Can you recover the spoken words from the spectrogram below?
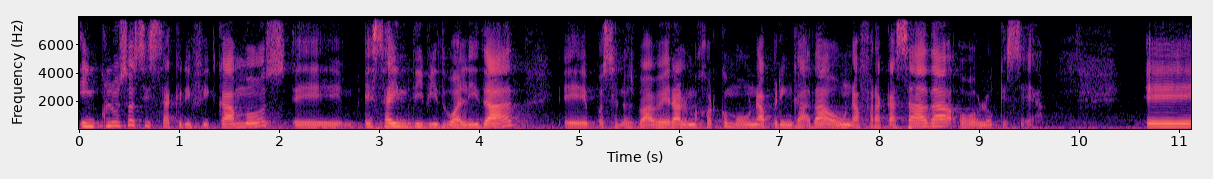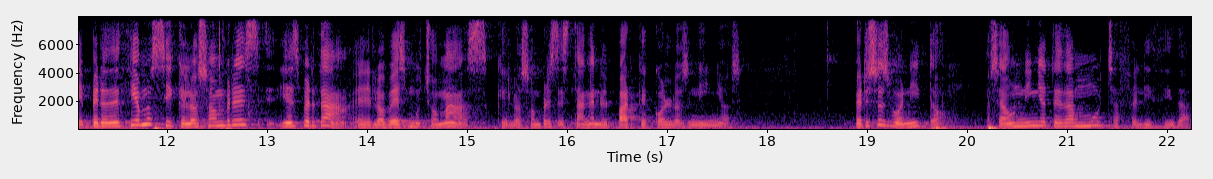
incluso si sacrificamos eh, esa individualidad, pues se nos va a ver a lo mejor como una pringada o una fracasada o lo que sea. Eh, pero decíamos sí que los hombres, y es verdad, eh, lo ves mucho más, que los hombres están en el parque con los niños. Pero eso es bonito. O sea, un niño te da mucha felicidad.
